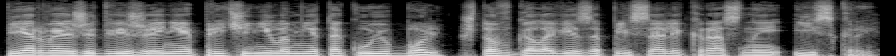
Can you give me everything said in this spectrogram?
Первое же движение причинило мне такую боль, что в голове заплясали красные искры.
